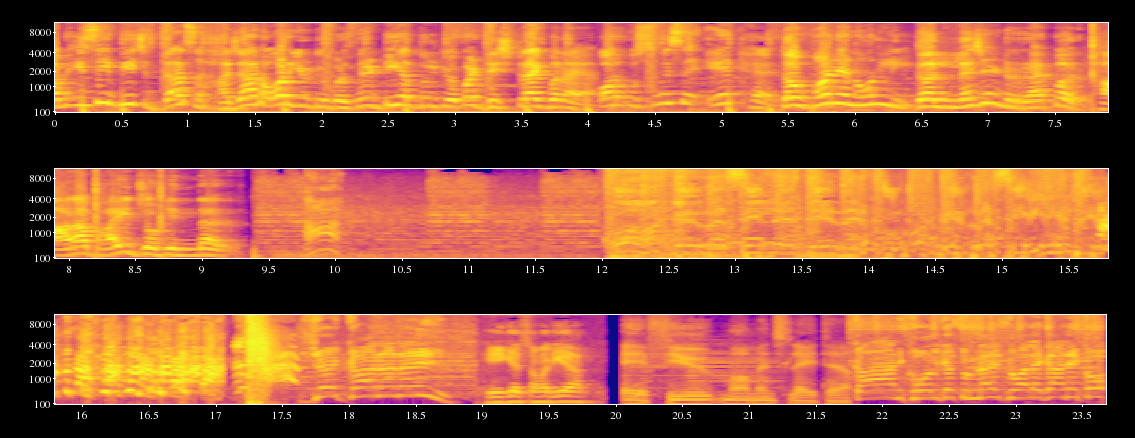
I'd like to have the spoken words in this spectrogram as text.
अब इसी बीच दस हज़ार और यूट्यूबर्स ने डी अब्दुल के ऊपर डिस्ट्रैक्ट बनाया और उसमें से एक है the one and only the legend rapper थारा भाई जोगिंदर। ये गाना नहीं। ठीक है समरिया। A few moments later. कान खोल के सुनना इस वाले गाने को।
